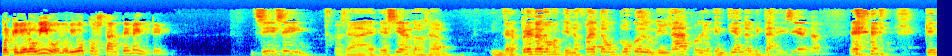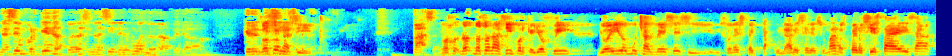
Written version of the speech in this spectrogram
porque yo lo vivo, lo vivo constantemente. Sí, sí, o sea, es, es cierto, o sea, interpreto como que nos falta un poco de humildad por lo que entiendo que estás diciendo. que no sé por qué nos conocen así en el mundo, ¿no? Pero creo que no son sí, así. Pasa. ¿no? No, no, no, son así porque yo fui, yo he ido muchas veces y, y, son espectaculares seres humanos, pero sí está esa,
